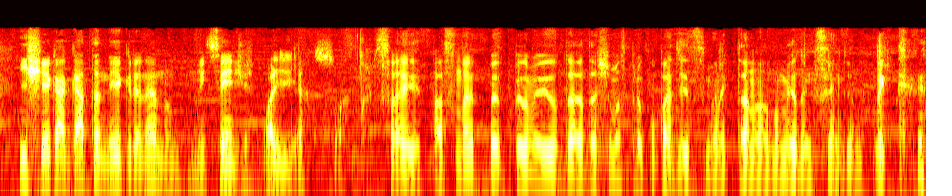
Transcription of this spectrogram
e chega a gata negra, né? No, no, incêndio. Olha só. Isso aí, passando ali pelo meio da, das chamas preocupadíssima, né? Que tá no, no meio do incêndio, né?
